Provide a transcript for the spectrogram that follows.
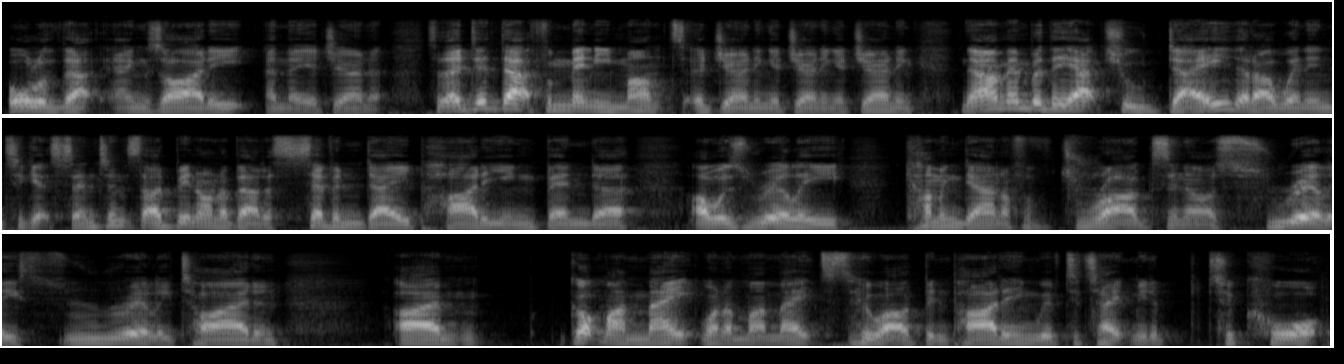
all of that anxiety, and they adjourn it. So they did that for many months, adjourning, adjourning, adjourning. Now I remember the actual day that I went in to get sentenced. I'd been on about a seven day partying bender. I was really coming down off of drugs, and I was really, really tired. And I got my mate, one of my mates who I'd been partying with, to take me to, to court.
